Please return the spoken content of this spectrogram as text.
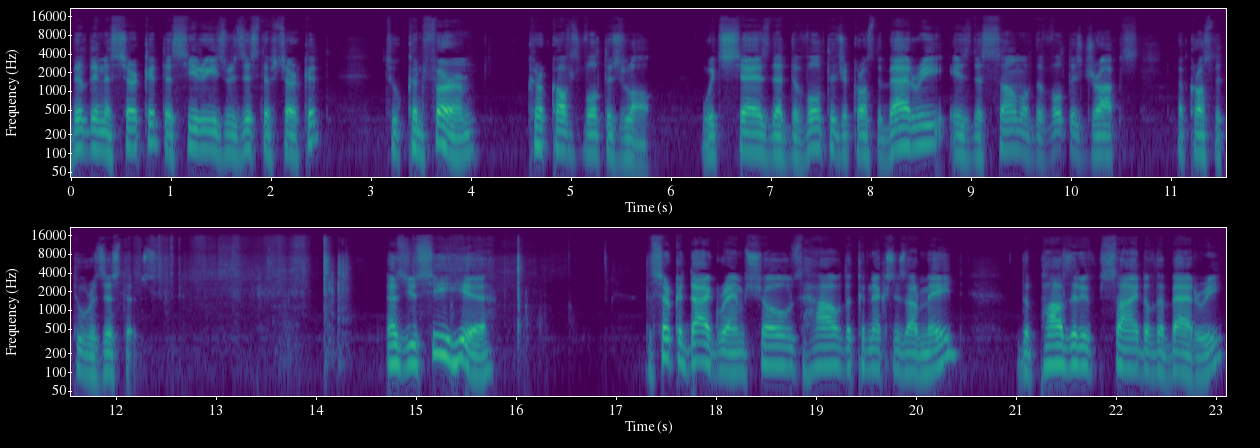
building a circuit, a series resistive circuit, to confirm Kirchhoff's voltage law, which says that the voltage across the battery is the sum of the voltage drops across the two resistors. As you see here, the circuit diagram shows how the connections are made the positive side of the battery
